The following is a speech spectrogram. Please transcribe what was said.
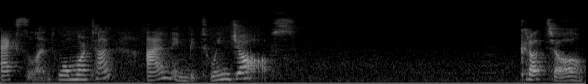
Excellent. One more time. I'm in between jobs. 그렇죠.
